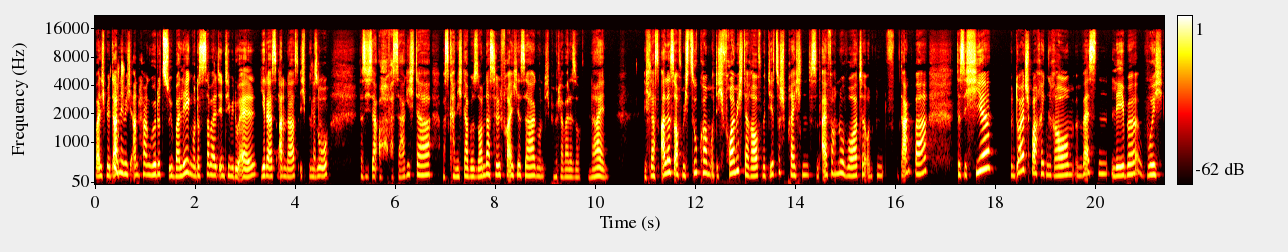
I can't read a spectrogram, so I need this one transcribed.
weil ich mir dann Gut. nämlich anfangen würde zu überlegen. Und das ist aber halt individuell. Jeder ist Ja, anders. Ich bin genau. so, dass ich sage, oh, was sage ich da? Was kann ich da besonders Hilfreiches sagen? Und ich bin mittlerweile so, nein. Ich lasse alles auf mich zukommen und ich freue mich darauf, mit dir zu sprechen. Das sind einfach nur Worte und bin dankbar, dass ich hier im deutschsprachigen Raum im Westen lebe, wo ich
